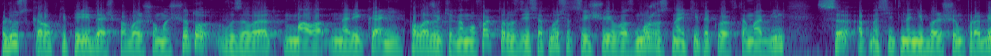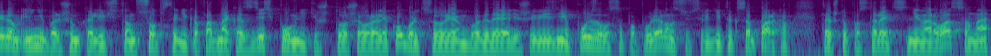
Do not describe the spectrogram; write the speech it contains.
Плюс коробки передач по большому счету вызывают мало нареканий. К положительному фактору здесь относится еще и возможность найти такой автомобиль с относительно небольшим пробегом и небольшим количеством собственников. Однако здесь помните, что Chevrolet Cobalt в свое время благодаря дешевизне пользовался популярностью среди таксопарков. Так что постарайтесь не нарваться на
